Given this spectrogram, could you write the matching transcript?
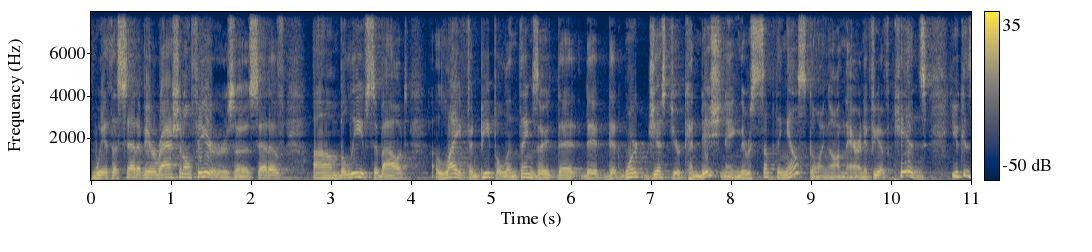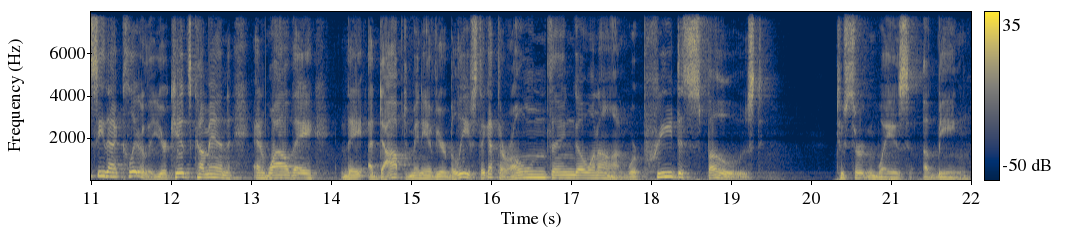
with a set of irrational fears, a set of um, beliefs about life and people and things that, that, that weren't just your conditioning. There was something else going on there. And if you have kids, you can see that clearly. Your kids come in, and while they they adopt many of your beliefs, they got their own thing going on. We're predisposed to certain ways of being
